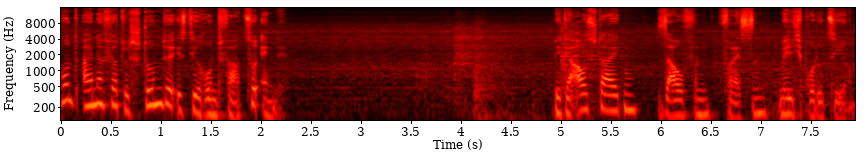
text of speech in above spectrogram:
rund einer Viertelstunde ist die Rundfahrt zu Ende. Bitte aussteigen, saufen, fressen, Milch produzieren.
